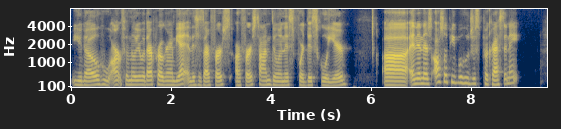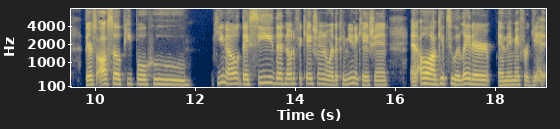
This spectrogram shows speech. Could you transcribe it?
you know, who aren't familiar with our program yet, and this is our first our first time doing this for this school year. Uh, and then there's also people who just procrastinate. There's also people who, you know, they see the notification or the communication, and oh, I'll get to it later, and they may forget.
